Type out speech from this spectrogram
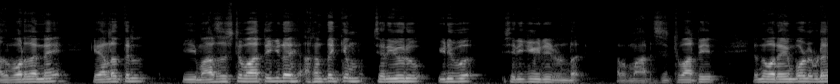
അതുപോലെ തന്നെ കേരളത്തിൽ ഈ മാർക്സിസ്റ്റ് പാർട്ടിയുടെ അഹന്തയ്ക്കും ചെറിയൊരു ഇടിവ് ശരിക്കും കിട്ടിയിട്ടുണ്ട്. അപ്പോൾ മാർക്സിസ്റ്റ് പാർട്ടി എന്ന് പറയുമ്പോൾ ഇവിടെ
